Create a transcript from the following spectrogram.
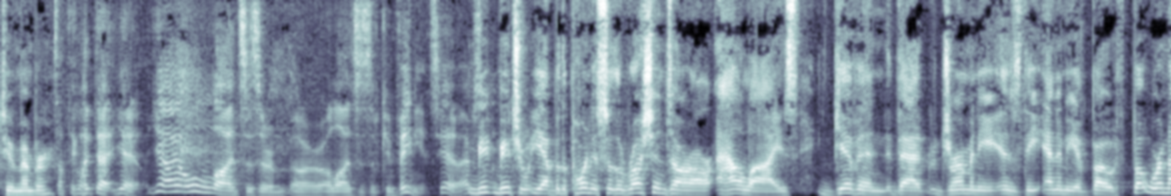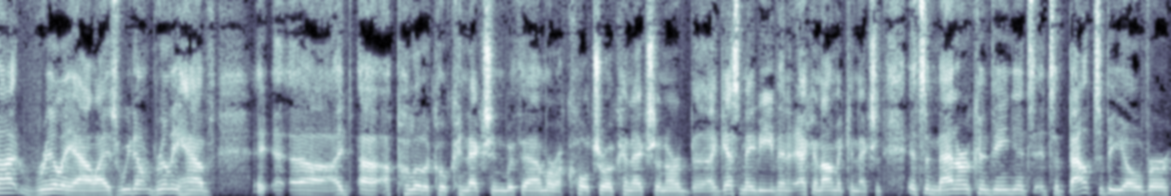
Do you remember? Something like that, yeah, yeah. All alliances are, are alliances of convenience. Yeah, absolutely. Mutual, yeah, but the point is, so the Russians are our allies, given that Germany is the enemy of both. But we're not really allies. We don't really have a, a, a political connection with them, or a cultural connection, or I guess maybe even an economic connection. It's a matter of convenience. It's about to be over.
